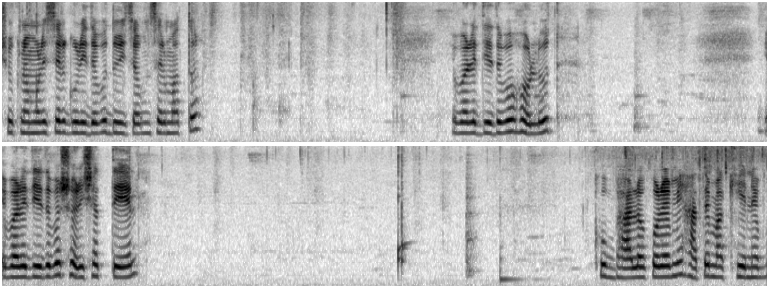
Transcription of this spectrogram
শুকনো মরিচের গুঁড়ি দেবো দুই চামচের মতো। এবারে দিয়ে দেবো হলুদ। এবারে দিয়ে দেবো সরিষার তেল। খুব ভালো করে আমি হাতে মাখিয়ে নেব।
